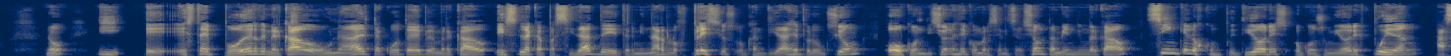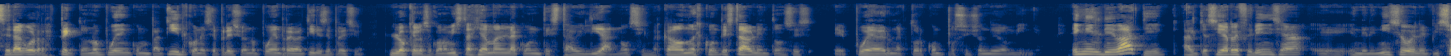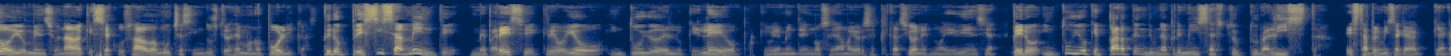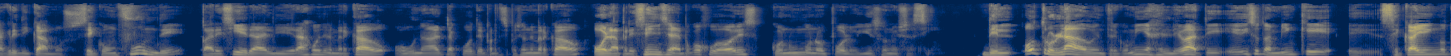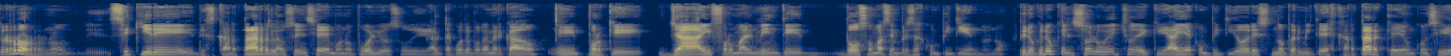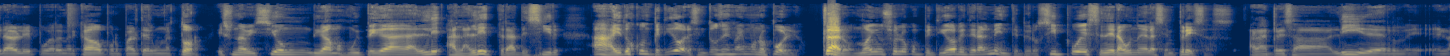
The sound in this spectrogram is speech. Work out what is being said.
¿no? Y eh, este poder de mercado o una alta cuota de mercado es la capacidad de determinar los precios o cantidades de producción o condiciones de comercialización también de un mercado sin que los competidores o consumidores puedan hacer algo al respecto, no pueden combatir con ese precio, no pueden rebatir ese precio, lo que los economistas llaman la contestabilidad, ¿no? Si el mercado no es contestable, entonces eh, puede haber un actor con posición de dominio. En el debate al que hacía referencia eh, en el inicio del episodio, mencionaba que se ha acusado a muchas industrias de monopólicas. Pero precisamente, me parece, creo yo, intuyo de lo que leo, porque obviamente no se dan mayores explicaciones, no hay evidencia, pero intuyo que parten de una premisa estructuralista. Esta premisa que, que acá criticamos. Se confunde, pareciera, el liderazgo en el mercado o una alta cuota de participación de mercado o la presencia de pocos jugadores con un monopolio, y eso no es así. Del otro lado, entre comillas, del debate, he visto también que eh, se cae en otro error, ¿no? Se quiere descartar la ausencia de monopolios o de alta cuota por el mercado eh, porque ya hay formalmente dos o más empresas compitiendo, ¿no? Pero creo que el solo hecho de que haya competidores no permite descartar que haya un considerable poder de mercado por parte de algún actor. Es una visión, digamos, muy pegada a la letra decir, ah, hay dos competidores, entonces no hay monopolio. Claro, no hay un solo competidor literalmente, pero sí puedes tener a una de las empresas, a la empresa líder,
